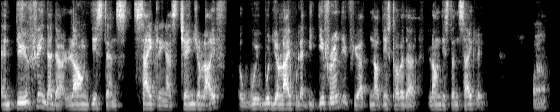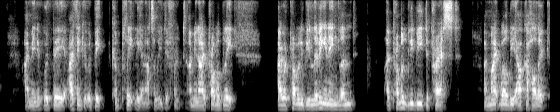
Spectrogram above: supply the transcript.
And do you think that the long distance cycling has changed your life? Would your life would that be different if you had not discovered the long distance cycling? Wow. I mean, it would be, I think it would be completely and utterly different. I mean, I probably, I would probably be living in England. I'd probably be depressed. I might well be alcoholic.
